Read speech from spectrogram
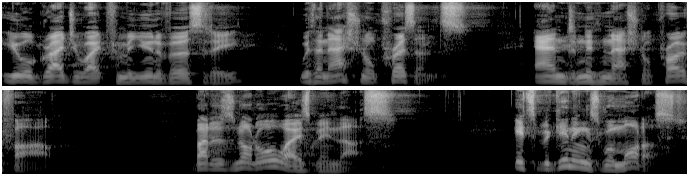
you will graduate from a university with a national presence and an international profile. But it has not always been thus. Its beginnings were modest,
